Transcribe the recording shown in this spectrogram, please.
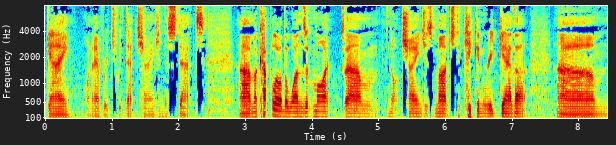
game on average with that change in the stats. Um, a couple of other ones that might um, not change as much. The kick and regather um,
